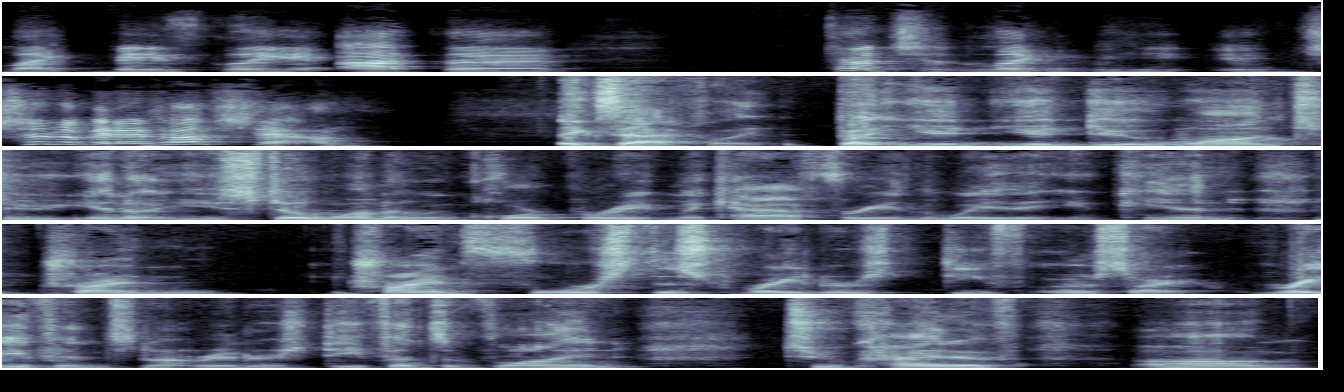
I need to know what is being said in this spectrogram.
like basically at the touch like he, it should have been a touchdown. Exactly. But you you do want to, you know, you still want to incorporate McCaffrey in the way that you can try and try and force this Raiders def- or sorry, Ravens, not Raiders, defensive line to kind of um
